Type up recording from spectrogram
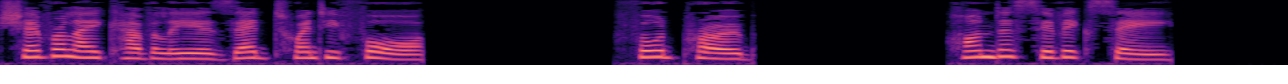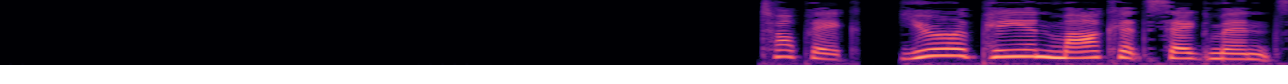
Chevrolet Cavalier Z24 Ford Probe. Honda Civic C. Topic: European market segments.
